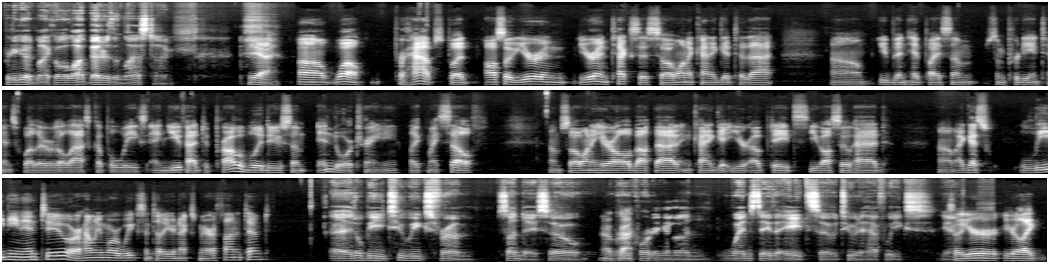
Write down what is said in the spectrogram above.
Pretty good, Michael. A lot better than last time. yeah. Uh, well, perhaps, but also you're in you're in Texas, so I want to kind of get to that. Um, you've been hit by some some pretty intense weather over the last couple weeks, and you've had to probably do some indoor training, like myself. Um, so I want to hear all about that and kind of get your updates. You've also had, um, I guess, leading into, or how many more weeks until your next marathon attempt? Uh, it'll be two weeks from Sunday, so okay. we're recording on Wednesday the eighth, so two and a half weeks. Yeah. So you're you're like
